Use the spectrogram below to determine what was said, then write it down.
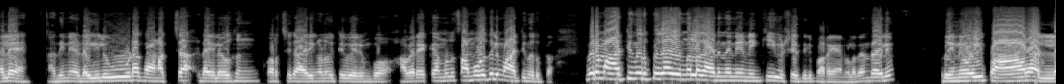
അല്ലെ? അതിനിടയിലൂടെ കൊണച്ച ഡയലോഗും കുറച്ച് കാര്യങ്ങളും മറ്റ് വരുമ്പോ അവരെയൊക്കെ നമ്മൾ സമൂഹത്തിൽ മാറ്റി നിർത്തുക ഇവരെ മാറ്റി നിർത്തുക എന്നുള്ള കാര്യം തന്നെയാണ് എനിക്ക് ഈ വിഷയത്തിൽ പറയാനുള്ളത്. എന്തായാലും റിനോയി പാവല്ല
